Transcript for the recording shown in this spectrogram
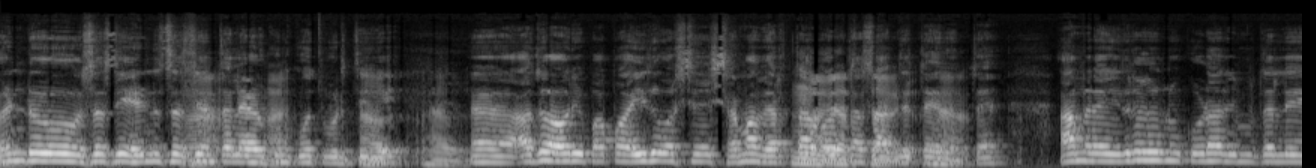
ಗಂಡು ಸಸಿ ಹೆಣ್ಣು ಸಸಿ ಅಂತೆಲ್ಲ ಹೇಳ್ಕೊಂಡು ಕೂತ್ ಬಿಡ್ತೀವಿ ಅದು ಅವ್ರಿಗೆ ಪಾಪ ಐದು ವರ್ಷ ಶ್ರಮ ವ್ಯರ್ಥ ಆಗುವಂತ ಸಾಧ್ಯತೆ ಇರುತ್ತೆ. ಆಮೇಲೆ ಇದರಲ್ಲೂ ಕೂಡ ನಿಮ್ಮದಲ್ಲಿ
